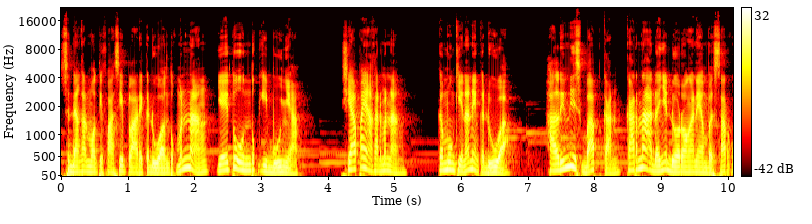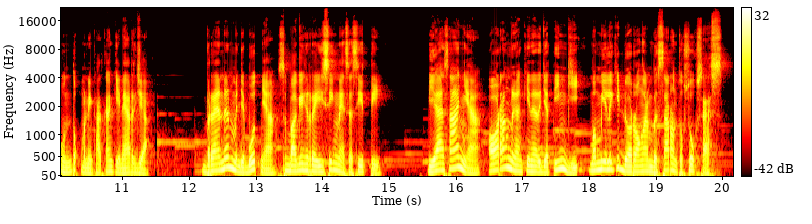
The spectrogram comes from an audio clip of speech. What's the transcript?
sedangkan motivasi pelari kedua untuk menang yaitu untuk ibunya. Siapa yang akan menang? Kemungkinan yang kedua. Hal ini disebabkan karena adanya dorongan yang besar untuk meningkatkan kinerja. Brandon menyebutnya sebagai racing necessity, Biasanya, orang dengan kinerja tinggi memiliki dorongan besar untuk sukses.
